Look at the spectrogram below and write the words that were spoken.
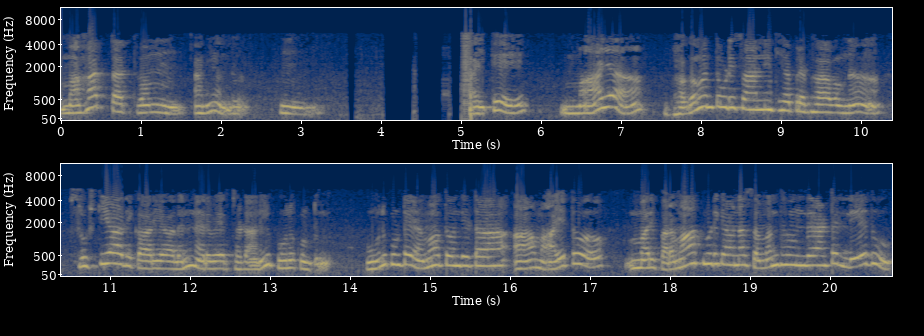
మహత్తత్వం అని అందురు. అయితే మాయ భగవంతుడి సాన్నిధ్య ప్రభావమున సృష్టియాది కార్యాలను నెరవేర్చడానికి పూనుకుంటుంది. పూనుకుంటే ఏమవుతోందిట? ఆ మాయతో మరి పరమాత్ముడికి ఏమైనా సంబంధం ఉందా అంటే లేదు.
